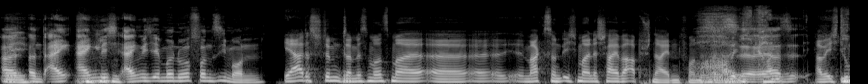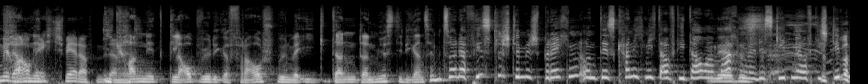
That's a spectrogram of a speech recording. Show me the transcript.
Äh, Ey. Und eig- eigentlich, eigentlich immer nur von Simon. Ja, das stimmt. Da müssen wir uns mal, äh, äh, Max und ich mal eine Scheibe abschneiden von. aber ich Äh, kann- also, Aber ich tue Ich mir da auch nicht- echt schwer damit. Ich kann nicht glaubwürdiger Frau spielen, weil ich dann, dann müsste die die ganze Zeit mit so einer Fistelstimme sprechen und das kann ich nicht auf die Dauer Nee, machen, das- weil das geht mir auf die Warum,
